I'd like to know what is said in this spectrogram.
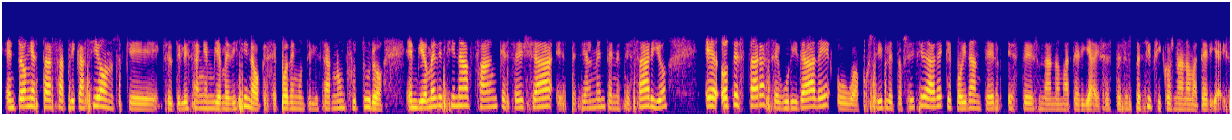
Entón, estas aplicacións que se utilizan en biomedicina ou que se poden utilizar nun futuro en biomedicina fan que sexa especialmente necesario eh, o testar a seguridade ou a posible toxicidade que poidan ter estes nanomateriais, estes específicos nanomateriais.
